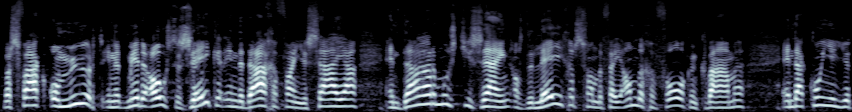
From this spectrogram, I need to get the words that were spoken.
was vaak ommuurd in het Midden-Oosten, zeker in de dagen van Jesaja. En daar moest je zijn als de legers van de vijandige volken kwamen. En daar kon je je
